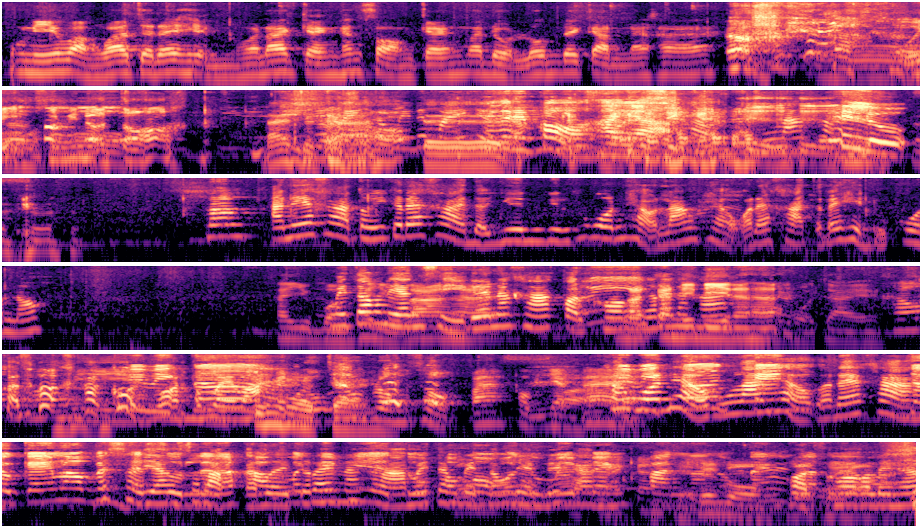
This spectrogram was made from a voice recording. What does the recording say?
พรุ่งนี้หวังว่าจะได้เห็นหัวหน้าแก๊งทั้งสองแก๊งมาโดดร่มด้วยกันนะคะ อุ้ยคิมิโนโตะได้สิครับเออไม่ได้บอกใครอะ ไม่รู้อันนี้ค่ะ ตรงนี้ก็ได้ค่ะ เดี๋ยวยืนยืนข้างบนแถวล่างแถวก็ได้ค่ะ จะได้เห็นทุกคนเนาะ ใครอยู่บนไม่ต้องเรียงใคสีล่าด้วยนะคะ กอดคอรักักนกันก็ได้ดีๆนะนะคะฮะ หัวใจ ขอโทษค่ะกดคอทำไมวะขึ้นหัวใจข้างบนแถวข้างล่างแถวก็ได้ค่ะ เดี๋ยวแก๊งเราไปใส่เรียงสุดสเลยลับนะกันคะเลยก็ได้นะคะไม่จำเป็นต้องเรียงด้วยกัน กอดคอกันเลยฮะ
